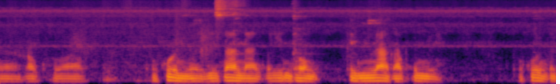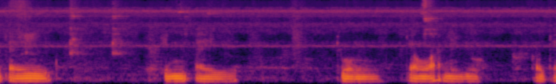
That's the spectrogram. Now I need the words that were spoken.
นะครับเพราะว่าทุกคนเลยที่งานนางก็ยินทองถึงหน้าครับคุณนี่ทุกคนก็ใจกินไปช่วงจังหวะนี้อยู่เข้าใจ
